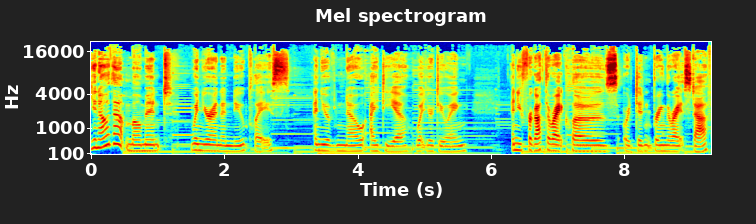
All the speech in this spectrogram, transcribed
You know that moment when you're in a new place and you have no idea what you're doing and you forgot the right clothes or didn't bring the right stuff?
